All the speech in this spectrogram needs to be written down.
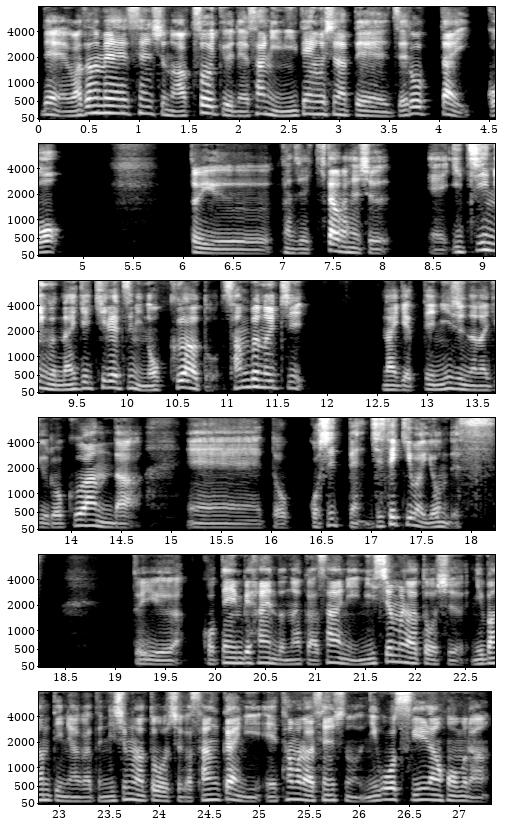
で、渡辺選手の悪送球で3人2点失って0対5。という感じで、北岡選手、えー、1イニング投げ切れずにノックアウト、3分の1投げて27球6安打、えー、と、5失点、自責は4です。という5点ビハインドの中、さらに西村投手、2番手に上がった西村投手が3回に、えー、田村選手の2号スリーランホームラン、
